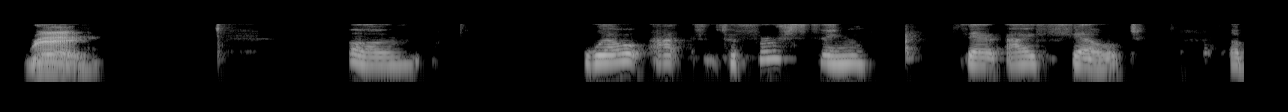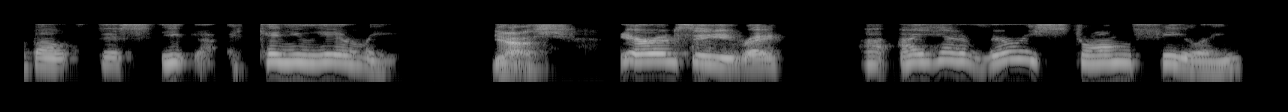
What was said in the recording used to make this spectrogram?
Ray. Um, well, I, the first thing that I felt about this, can you hear me? Yes. Hear and see you, Ray. I, had a very strong feeling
